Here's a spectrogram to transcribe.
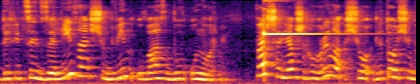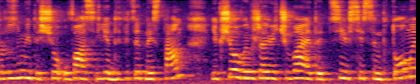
дефіцит заліза, щоб він у вас був у нормі. Перше, я вже говорила, що для того, щоб розуміти, що у вас є дефіцитний стан, якщо ви вже відчуваєте ці всі симптоми,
